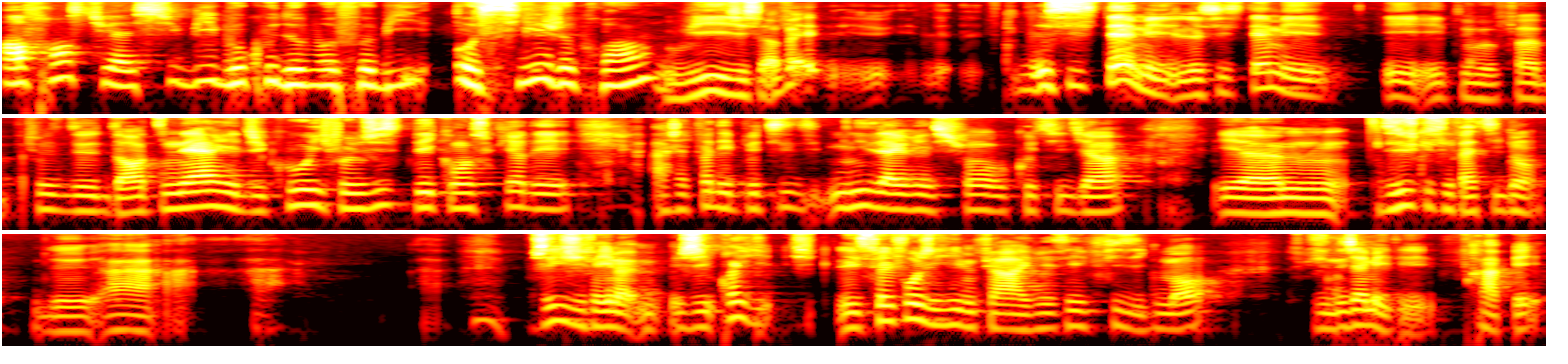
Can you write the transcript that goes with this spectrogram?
En France, tu as subi beaucoup d'homophobie aussi, je crois. Oui, j'ai en fait le système est, le système est et, et homophobe. Chose d'ordinaire et du coup, il faut juste déconstruire des, à chaque fois des petites mini-agressions au quotidien. Et euh, c'est juste que c'est fatigant. De, je sais que j'ai failli. Je crois que les seules fois où j'ai failli me faire agresser physiquement, parce que je n'ai jamais été frappé,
